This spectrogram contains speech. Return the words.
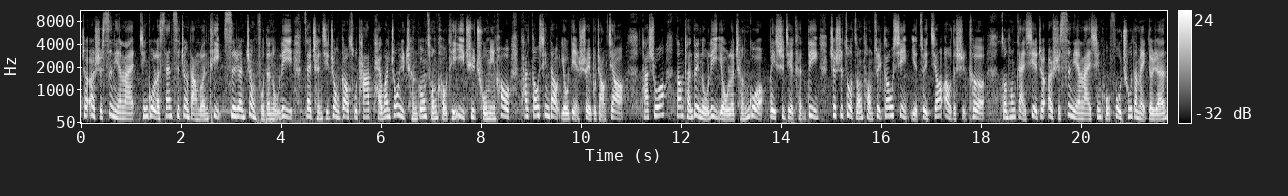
这二十四年来，经过了三次政党轮替、四任政府的努力，在陈吉仲告诉他台湾终于。成功从口蹄疫区除名后，他高兴到有点睡不着觉。他说：“当团队努力有了成果，被世界肯定，这是做总统最高兴也最骄傲的时刻。”总统感谢这二十四年来辛苦付出的每个人，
